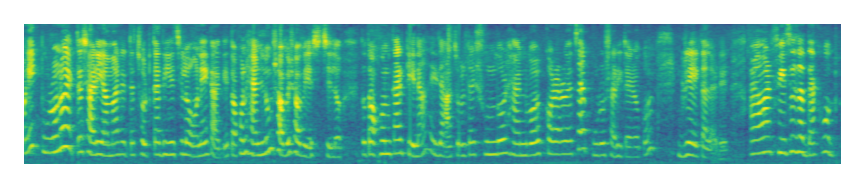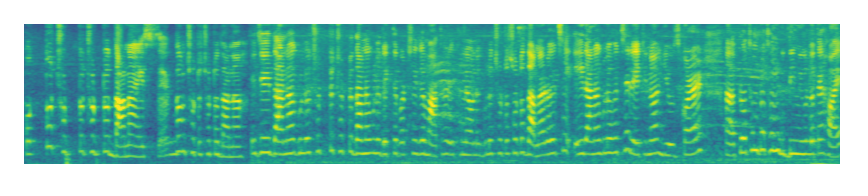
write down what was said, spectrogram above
অনেক পুরনো একটা শাড়ি আমার, এটা ছোটকা দিয়েছিল অনেক আগে, তখন হ্যান্ডলুম সবে সবে এসেছিল। তো তখনকার কেনা, এই যে আঁচলটায় সুন্দর হ্যান্ডওয়ার্ক করা রয়েছে আর পুরো শাড়িটা এরকম গ্রে কালারের আর আমার ফেসে যা দেখো, কত ছোট্ট ছোট্ট দানা এসছে, একদম ছোট ছোট দানা। এই যে এই দানাগুলো, ছোট্ট ছোট্ট দানাগুলো দেখতে পাচ্ছি যে মাথার এখানে অনেকগুলো ছোট ছোট দানা রয়েছে। এই দানাগুলো হচ্ছে রেটিনল ইউজ করার প্রথম প্রথম দিনগুলোতে হয়।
